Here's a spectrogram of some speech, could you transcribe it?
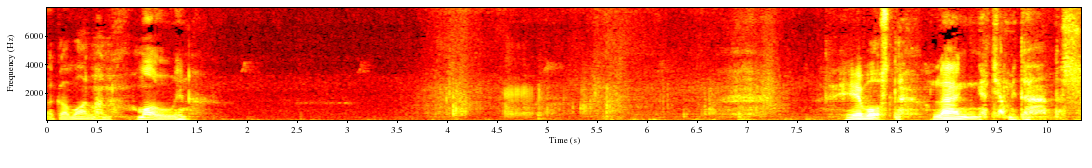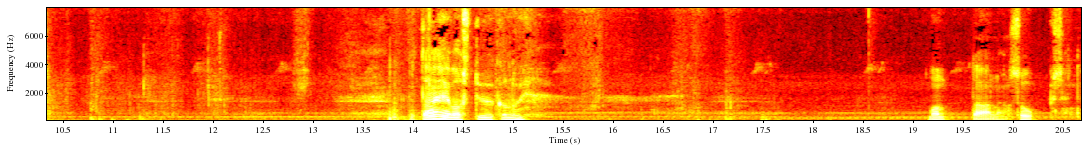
Aika vanhan mallin. Hevosten länget ja mitähän tässä. Jotain hevostyökaluja. Montana sukset.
